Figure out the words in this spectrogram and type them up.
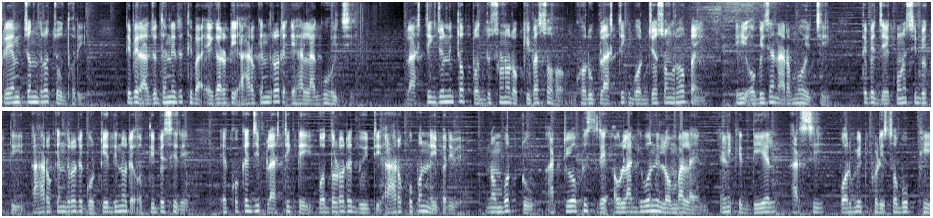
প্রেমচন্দ্র চৌধুরী তেবে রাজধানী থাকা এগারোটি আহার কেন্দ্রে এহা লাগু হয়েছে প্লাষ্টিক জনিত প্রদূষণ রোকিবা সহ ঘরু প্লাষ্টিক বর্জ্য সংগ্রহ পাই এই অভিযান আরম্ভ হয়েছে তেবে যেকোনসি ব্যক্তি আহার কেন্দ্রে গোটিয়ে দিনরে অতি বেশি ଏକ କେଜି ପ୍ଲାଷ୍ଟିକ୍ ଦେଇ ବଦଳରେ ଦୁଇଟି ଆହାର କୁପନ୍ ନେଇପାରିବେ ନମ୍ବର ଟୁ ଆର୍ ଟି ଅଫିସରେ ଆଉ ଲାଗିବନି ଲମ୍ବା ଲାଇନ୍ ଏଣିକି ଡିଏଲ୍ ଆର୍ସି ପରମିଟ୍ ଭଳି ସବୁ ଫି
